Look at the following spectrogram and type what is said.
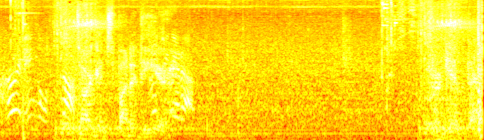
Current angle stuck. Target spotted Switching here. it up. Forget that.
